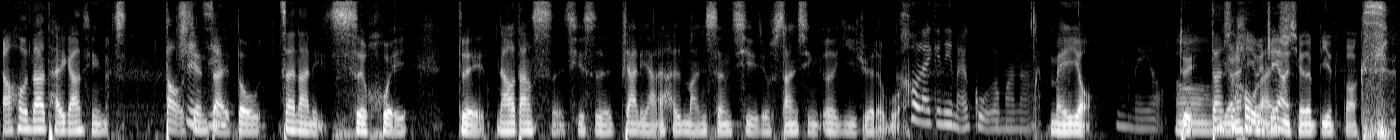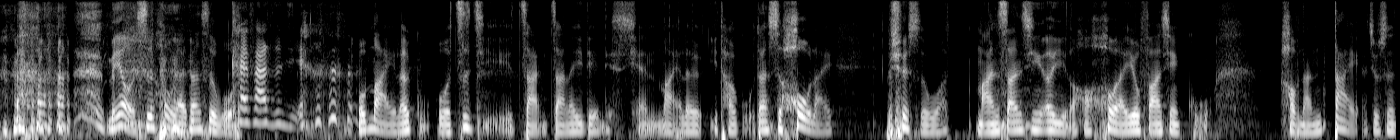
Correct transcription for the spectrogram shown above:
然后那台钢琴到现在都在那里吃灰。对，然后当时其实家里还还是蛮生气，就三心二意，觉得我。后来给你买鼓了吗？呢？没有，也没有。对，但是后来这样学的 beatbox，没有是后来，但是我开发自己，我买了鼓，我自己攒攒了一点点钱买了一套鼓，但是后来。确实，我蛮三心二意的。后后来又发现鼓好难带啊，就是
